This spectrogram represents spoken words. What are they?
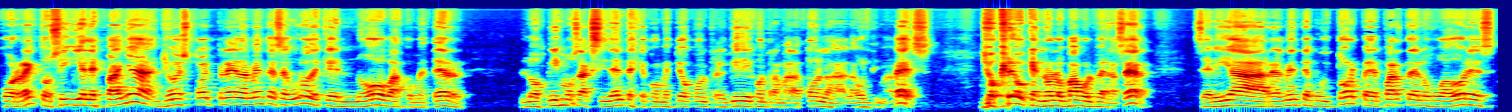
Correcto, sí. Y el España, yo estoy plenamente seguro de que no va a cometer los mismos accidentes que cometió contra el Vida y contra Maratón la, la última vez. Yo creo que no los va a volver a hacer. Sería realmente muy torpe de parte de los jugadores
